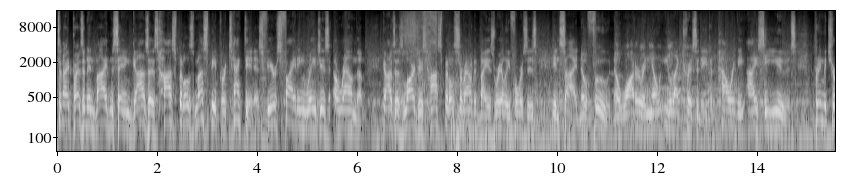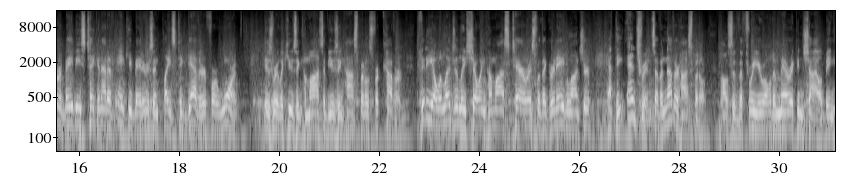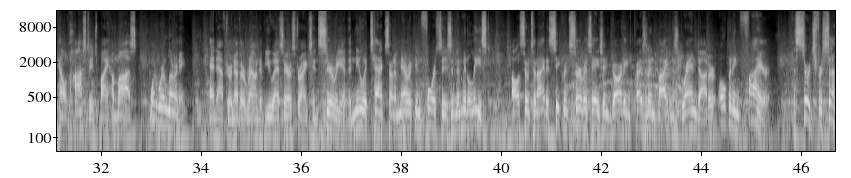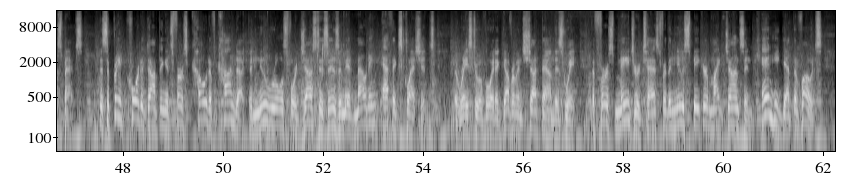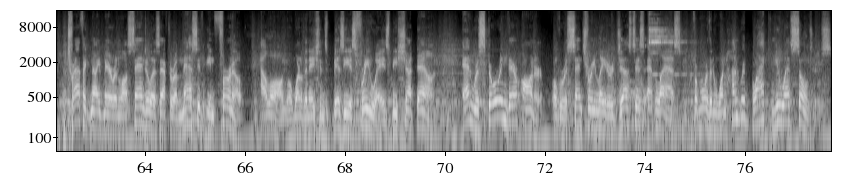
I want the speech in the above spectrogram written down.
Tonight, President Biden saying Gaza's hospitals must be protected as fierce fighting rages around them. Gaza's largest hospital surrounded by Israeli forces. Inside, no food, no water, and no electricity to power the ICUs. Premature babies taken out of incubators and placed together for warmth. Israel accusing Hamas of using hospitals for cover. Video allegedly showing Hamas terrorists with a grenade launcher at the entrance of another hospital. Also, the three year old American child being held hostage by Hamas. What we're learning. And after another round of U.S. airstrikes in Syria, the new attacks on American forces in the Middle East. Also, tonight, a Secret Service agent guarding President Biden's granddaughter opening fire. The search for suspects. The Supreme Court adopting its first code of conduct, the new rules for justices amid mounting ethics questions. The race to avoid a government shutdown this week. The first major test for the new Speaker, Mike Johnson. Can he get the votes? The traffic nightmare in Los Angeles after a massive inferno. How long will one of the nation's busiest freeways be shut down? And restoring their honor over a century later, justice at last for more than 100 black U.S. soldiers.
